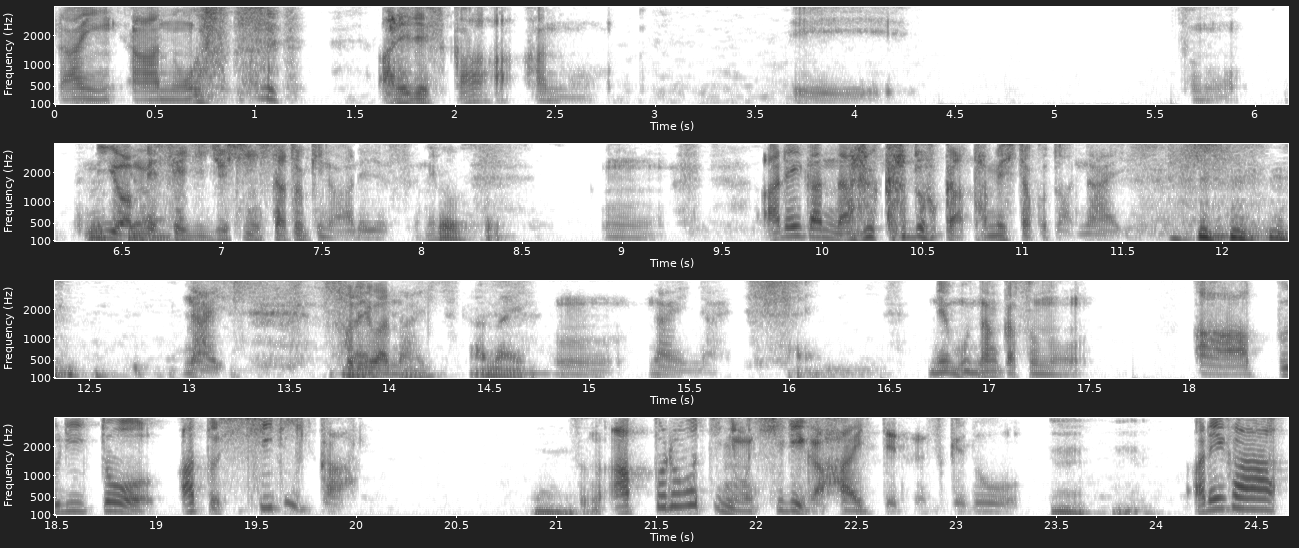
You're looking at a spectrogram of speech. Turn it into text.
LINE、あの、あれですか？あの、えー、その、要はメッセージ受信した時のあれですよね。そうそう。うん。あれが鳴るかどうかは試したことはない。ないです。それはないです。あ、ない。うん、ないない。はいでもなんかその、あアプリと、あと Siri か。うんその Apple Watch にも Siri が入ってるんですけど、うんあれが、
